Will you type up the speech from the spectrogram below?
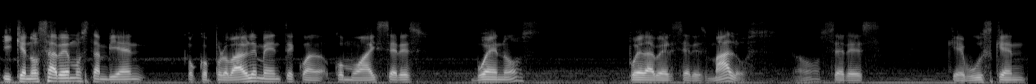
y que no sabemos también, o que probablemente como hay seres buenos, pueda haber seres malos, ¿no? Seres que busquen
